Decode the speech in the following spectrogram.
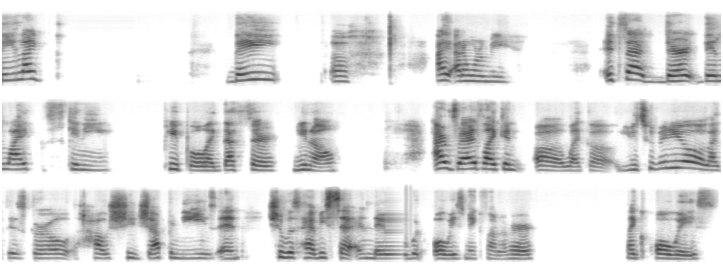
they like they uh i i don't want to be it's that they're they like skinny people like that's their you know i read like an uh like a youtube video like this girl how she japanese and she was heavy set and they would always make fun of her like always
